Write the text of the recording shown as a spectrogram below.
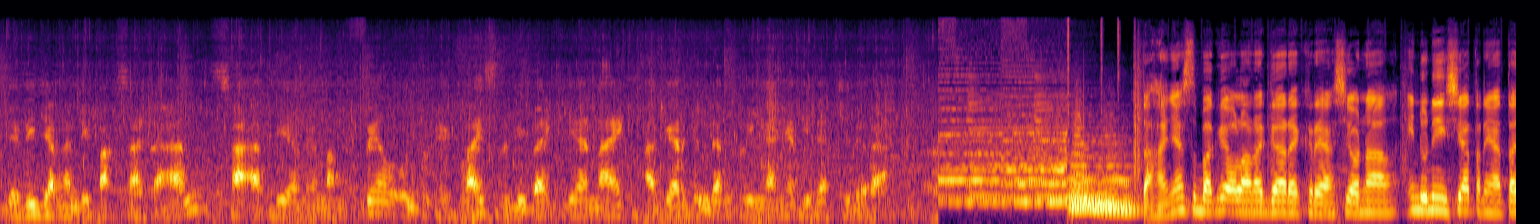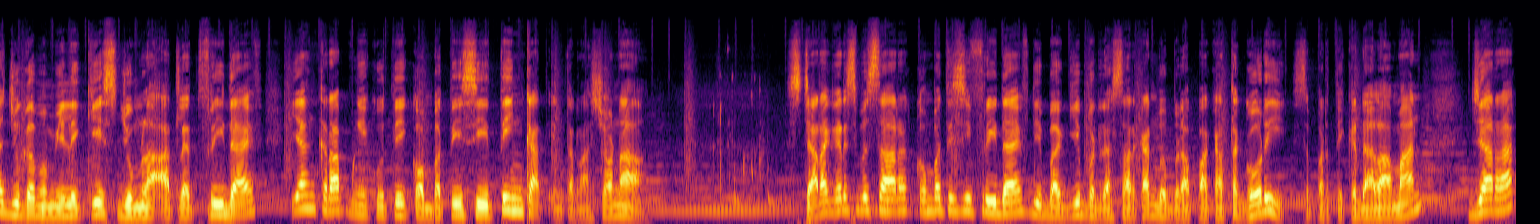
Jadi jangan dipaksakan saat dia memang fail untuk equalize, lebih baik dia naik agar gendang telinganya tidak cedera. Tak hanya sebagai olahraga rekreasional, Indonesia ternyata juga memiliki sejumlah atlet free dive yang kerap mengikuti kompetisi tingkat internasional. Secara garis besar, kompetisi free dive dibagi berdasarkan beberapa kategori seperti kedalaman, jarak,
